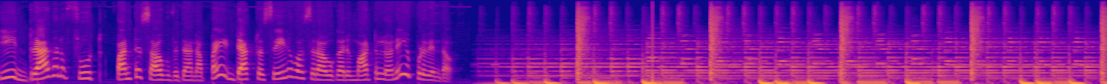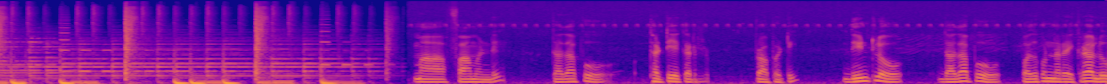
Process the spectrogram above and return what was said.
ఈ డ్రాగన్ ఫ్రూట్ పంట సాగు విధానంపై డాక్టర్ శ్రీనివాసరావు గారి మాటల్లోనే ఇప్పుడు విందాం. మా ఫామ్ అండి. దాదాపు థర్టీ ఏకర్ ప్రాపర్టీ. దీంట్లో దాదాపు పదకొండున్నర ఎకరాలు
